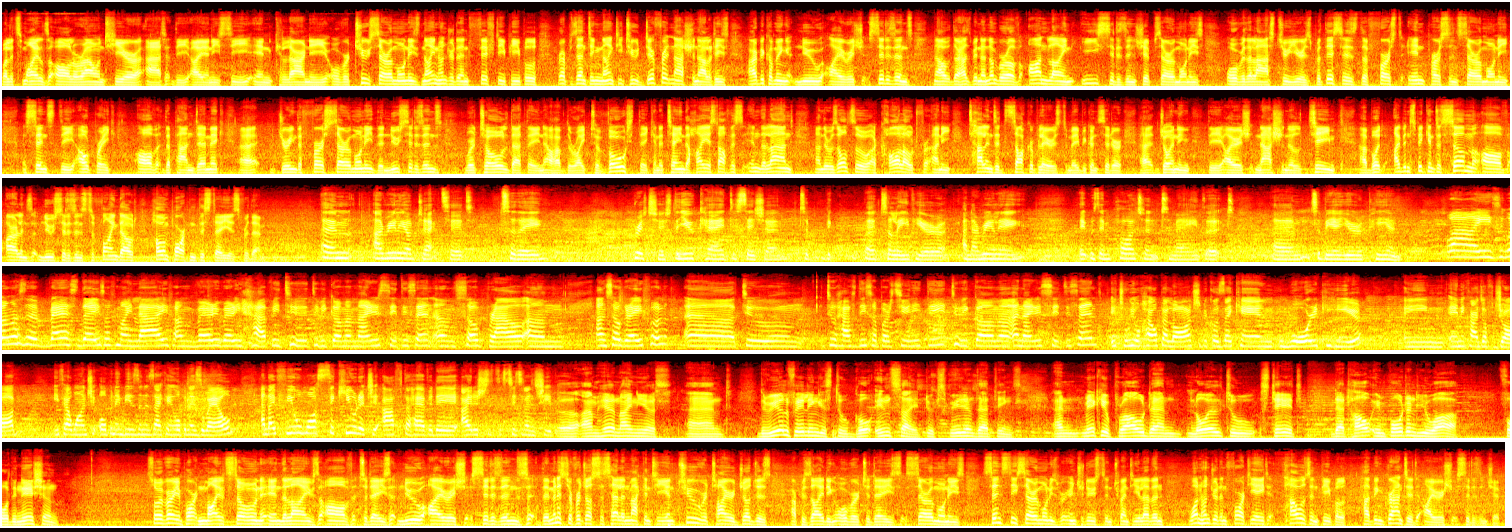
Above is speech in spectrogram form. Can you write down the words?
Well, it smiles all around here at the INEC in Killarney. Over two ceremonies, 950 people representing 92 different nationalities are becoming new Irish citizens. Now, there has been a number of online e citizenship ceremonies over the last two years, but this is the first in person ceremony since the outbreak of the pandemic. Uh, during the first ceremony, the new citizens were told that they now have the right to vote, they can attain the highest office in the land, and there was also a call out for any talented soccer players to maybe consider uh, joining the Irish national team. Uh, but I've been speaking to some of Ireland's new citizens to find out how important this day is for them. Um, I really objected to the British, the UK decision to be, uh, to leave Europe, and I really, it was important to me that um, to be a European. Wow, it's one of the best days of my life. I'm very, very happy to, to become an Irish citizen. I'm so proud. Um, I'm so grateful uh, to to have this opportunity to become an Irish citizen. It will help a lot because I can work here in any kind of job. If I want to open a business, I can open as well. And I feel more security after having the Irish citizenship. Uh, I'm here nine years, and the real feeling is to go inside to experience that things and make you proud and loyal to state that how important you are for the nation so, a very important milestone in the lives of today's new Irish citizens. The Minister for Justice, Helen McEntee, and two retired judges are presiding over today's ceremonies. Since these ceremonies were introduced in 2011, 148,000 people have been granted Irish citizenship.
